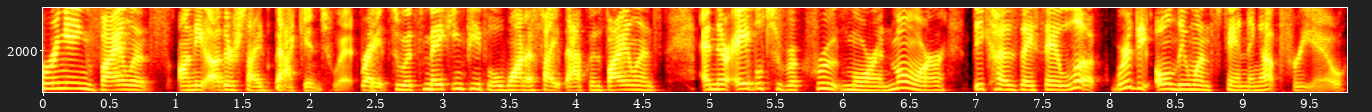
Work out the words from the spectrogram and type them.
bringing violence on the other side back into it, right? So it's making people want to fight back with violence and they're able to recruit more and more because they say, look, we're the only ones standing up for you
